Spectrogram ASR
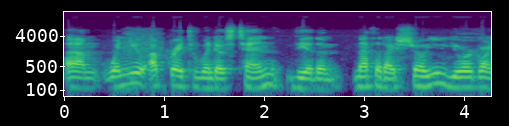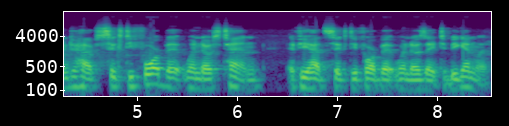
Um, when you upgrade to Windows 10 via the method I show you, you are going to have 64-bit Windows 10 if you had 64-bit Windows 8 to begin with.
